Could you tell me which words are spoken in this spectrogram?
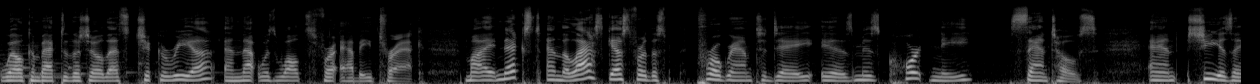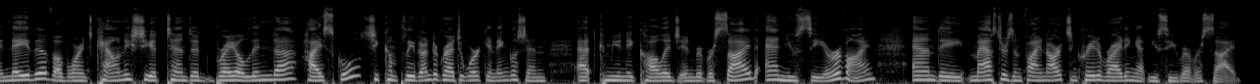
Welcome back to the show. That's Chicoria, and that was Waltz for Abby Track. My next and the last guest for this program today is Ms. Courtney Santos. And she is a native of Orange County. She attended Brea Olinda High School. She completed undergraduate work in English and at Community College in Riverside and UC Irvine, and a master's in fine arts and creative writing at UC Riverside.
